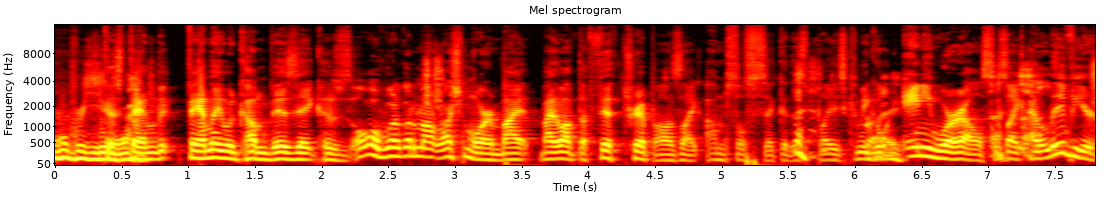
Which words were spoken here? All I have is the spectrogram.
every year, because family, family would come visit. Because oh, we're gonna go to Mount Rushmore, and by by about the fifth trip, I was like, I'm so sick of this place. Can we right. go anywhere else? It's like I live here,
